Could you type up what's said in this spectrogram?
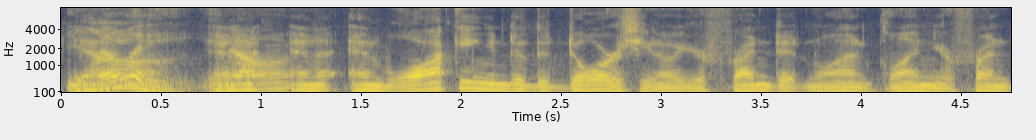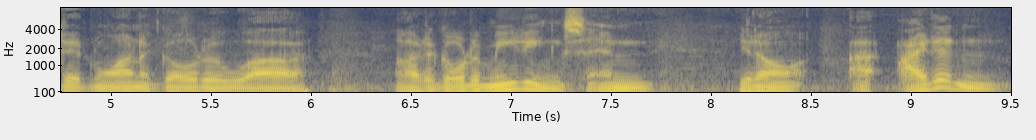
humility, you and, know. I- and and walking into the doors, you know, your friend didn't want Glenn. Your friend didn't want to go to uh, uh, to go to meetings, and you know, I, I didn't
